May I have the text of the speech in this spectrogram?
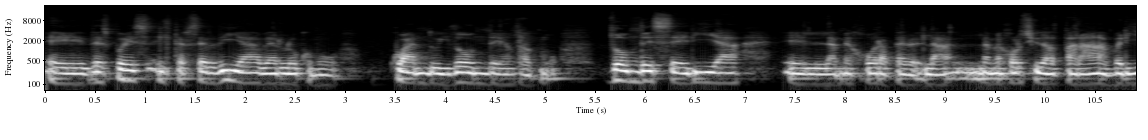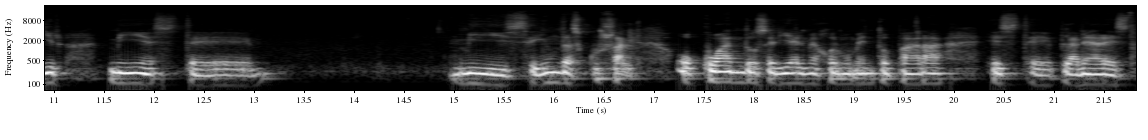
Eh, después el tercer día verlo como cuándo y dónde, o sea, como dónde sería eh, la, mejor, la, mejor ciudad para abrir mi, este, mi segunda sucursal o cuándo sería el mejor momento para este, planear esto.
